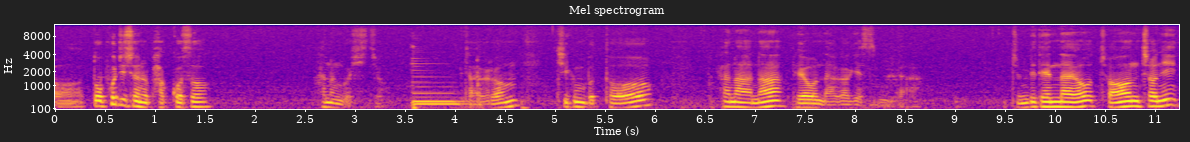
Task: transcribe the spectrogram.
어, 또 포지션을 바꿔서 하는 것이죠. 자, 그럼 지금부터 하나하나 배워 나가겠습니다. 준비됐나요? 천천히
